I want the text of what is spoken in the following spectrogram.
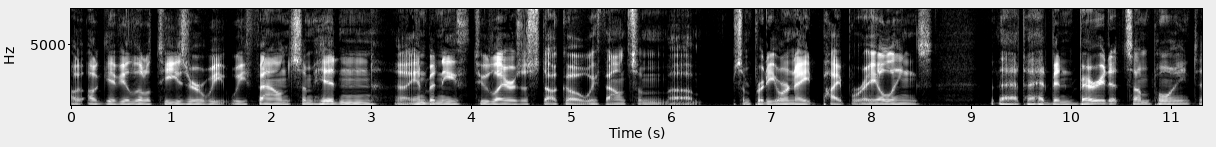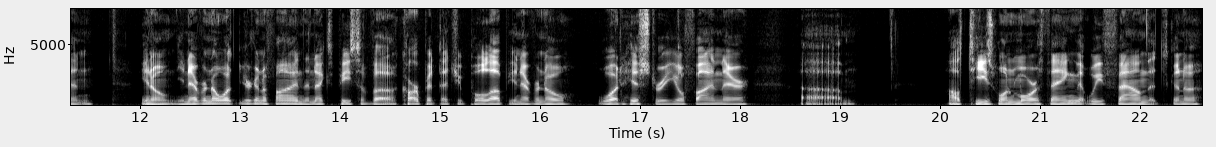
I'll, I'll give you a little teaser. We we found some hidden uh, in beneath two layers of stucco. We found some um some pretty ornate pipe railings that had been buried at some point, and you know you never know what you're going to find. The next piece of uh, carpet that you pull up, you never know what history you'll find there. Um, I'll tease one more thing that we've found that's going to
